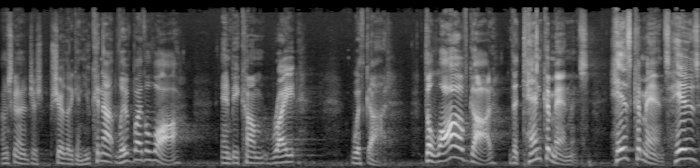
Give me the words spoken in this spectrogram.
I'm just going to just share that again. You cannot live by the law and become right with God. The law of God, the Ten Commandments, His commands, His,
